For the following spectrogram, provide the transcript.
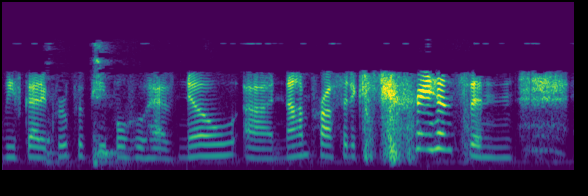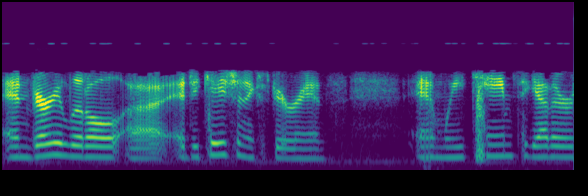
We've got a group of people who have no uh, nonprofit experience and and very little uh, education experience, and we came together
